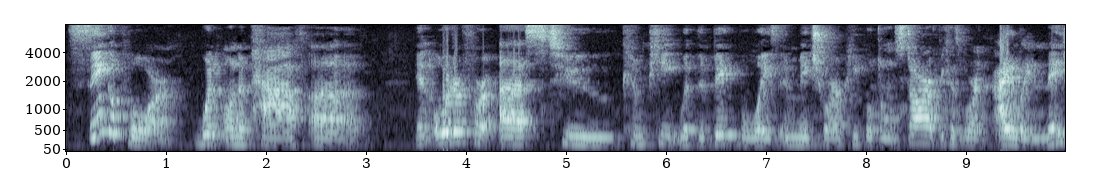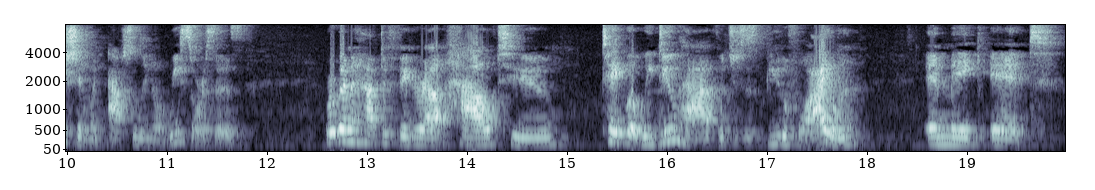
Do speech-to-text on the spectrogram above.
Singapore went on a path of in order for us to compete with the big boys and make sure our people don't starve because we're an island nation with absolutely no resources, we're going to have to figure out how to take what we do have, which is this beautiful island, and make it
